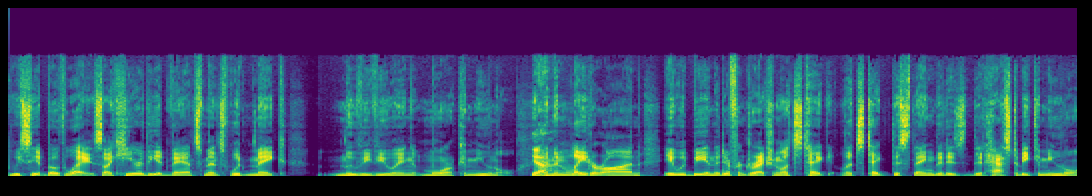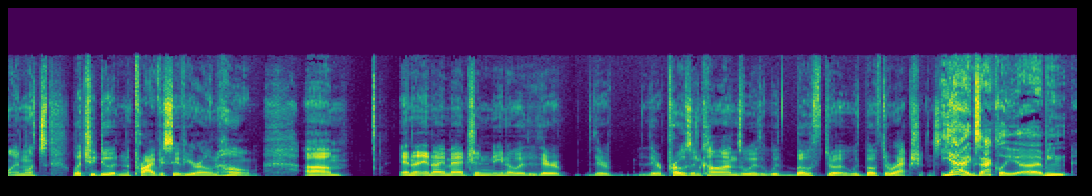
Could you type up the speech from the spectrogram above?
we see it both ways. Like here the advancements would make movie viewing more communal. Yeah. And then later on it would be in the different direction. Let's take let's take this thing that is that has to be communal and let's let you do it in the privacy of your own home. Um, and and I imagine you know there there there are pros and cons with with both with both directions. Yeah, exactly. I mean,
